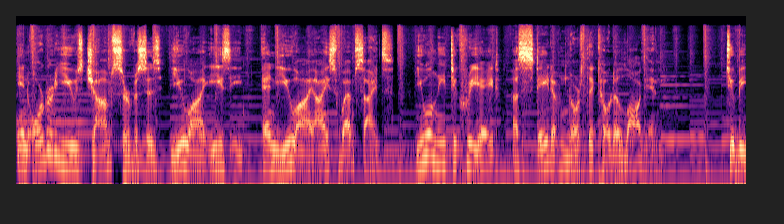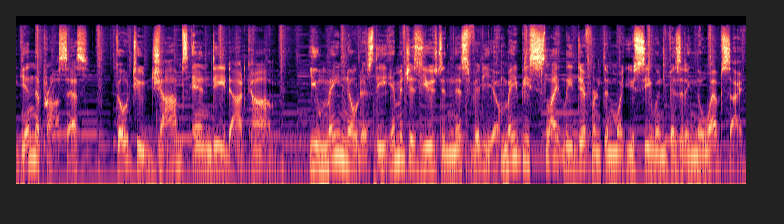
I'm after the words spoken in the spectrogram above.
In order to use Job Services UI Easy and UI ICE websites, you will need to create a State of North Dakota login. To begin the process, go to jobsnd.com. You may notice the images used in this video may be slightly different than what you see when visiting the website.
